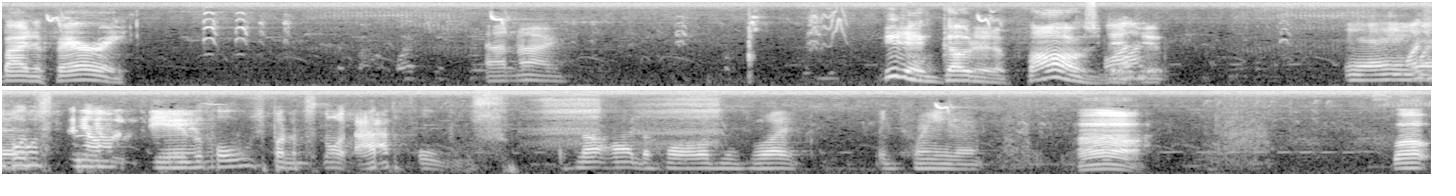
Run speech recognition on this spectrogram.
by the ferry? I know. You didn't go to the falls, What? did you? Yeah, he My went. spot's down near the falls, but it's not at the falls. It's not at the falls, it's right between it. Ah. Well,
